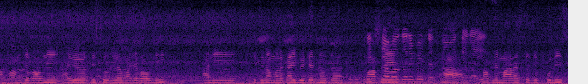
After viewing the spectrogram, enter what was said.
आम आमच्या भाऊने हायवेवरती सोडलं माझ्या भाऊने. आणि तिथून आम्हाला काही भेटत नव्हतं. मग आपले वगैरे भेटत हा काही आपले महाराष्ट्राचे पोलीस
